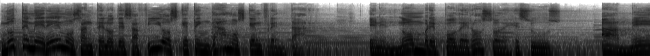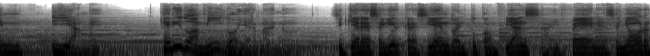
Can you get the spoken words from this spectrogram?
No temeremos ante los desafíos que tengamos que enfrentar. En el nombre poderoso de Jesús. Amén y amén. Querido amigo y hermano, si quieres seguir creciendo en tu confianza y fe en el Señor,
